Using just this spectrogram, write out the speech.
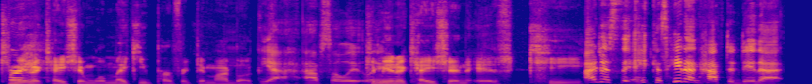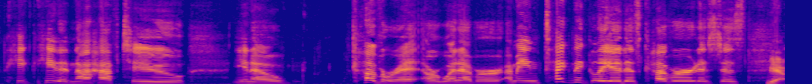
for- communication will make you perfect in my book. yeah absolutely Communication is key. i just because he didn't have to do that he he did not have to you know cover it or whatever i mean technically it is covered it's just yeah,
